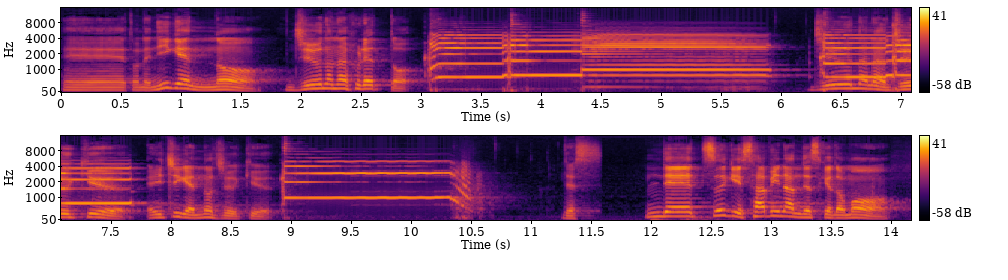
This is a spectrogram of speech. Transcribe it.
えーとね2弦の17フレット。1719 1弦の19です。で、次、サビなんですけども、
